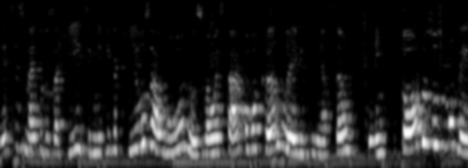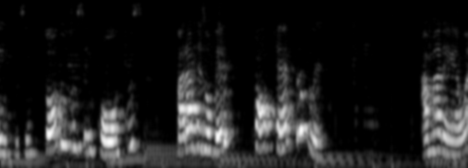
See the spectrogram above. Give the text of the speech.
esses métodos aqui significa que os alunos vão estar colocando eles em ação em todos os momentos, em todos os encontros, para resolver qualquer problema. Amarela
